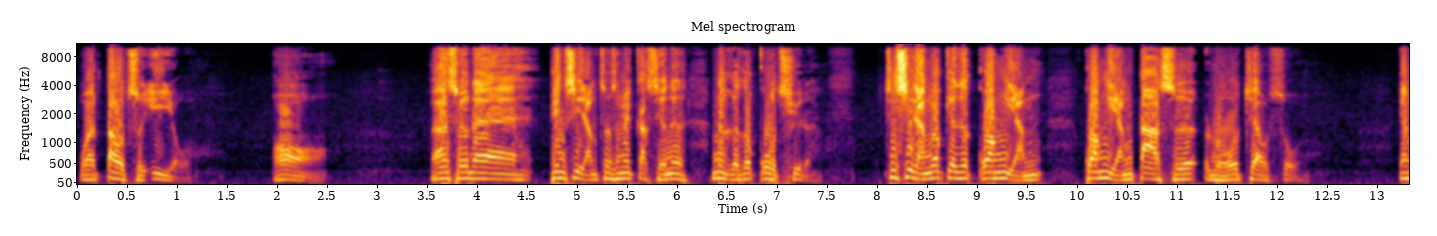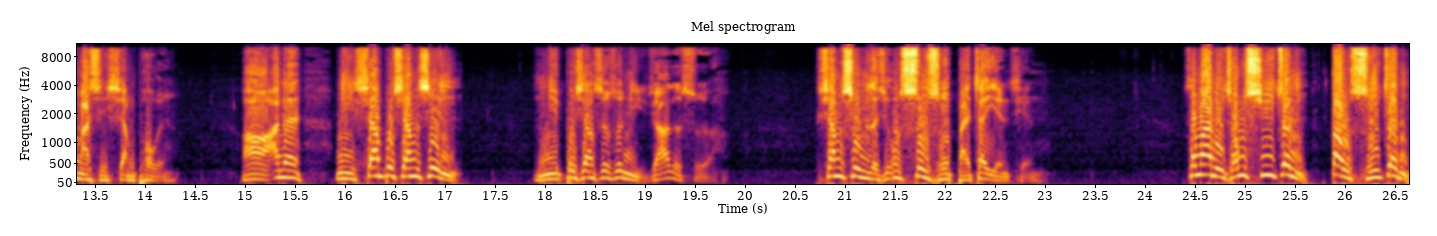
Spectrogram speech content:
我到此一游。哦，啊，所以呢，丁世良这上面角色呢？那个都过去了。这世人我叫做光阳，光阳大师罗教授，要么是相扑的。啊，那。你相不相信？你不相信是你家的事啊！相信的情况，事实摆在眼前。什么？你从虚证到实证，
